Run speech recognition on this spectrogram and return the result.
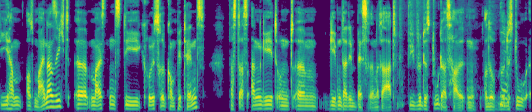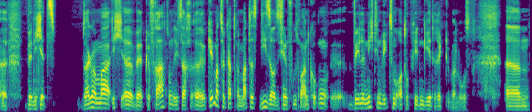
die haben aus meiner Sicht äh, meistens die größere Kompetenz, was das angeht und ähm, geben da den besseren Rat. Wie würdest du das halten? Also würdest ja. du, äh, wenn ich jetzt sagen wir mal, ich äh, werde gefragt und ich sage, äh, geh mal zu Katrin Mattes, die soll sich den Fuß mal angucken, äh, wähle nicht den Weg zum Orthopäden, gehe direkt über los. Ähm,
